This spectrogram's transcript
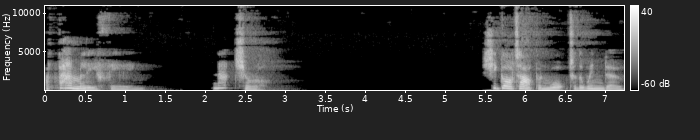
a family feeling, natural. She got up and walked to the window,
